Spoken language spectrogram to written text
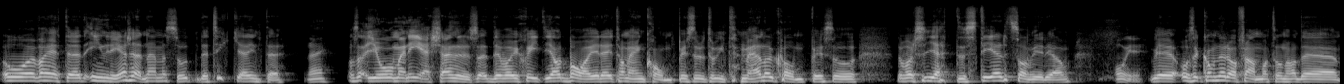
Och vad heter det, inringaren säger, nej men så, det tycker jag inte. Nej. Och så, jo men erkänn nu, så det var ju skit. Jag bad ju dig ta med en kompis och du tog inte med någon kompis. Och det var så jättestelt sa Miriam. Oj. Eh, Och så kom det då fram att hon hade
